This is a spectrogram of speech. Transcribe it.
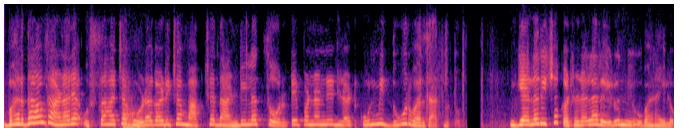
भरधाव जाणाऱ्या उत्साहाच्या घोडागाडीच्या मागच्या दांडीला चोरटेपणाने लटकून मी दूरवर जात होतो. गॅलरीच्या कठड्याला रेलून मी उभा राहिलो.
